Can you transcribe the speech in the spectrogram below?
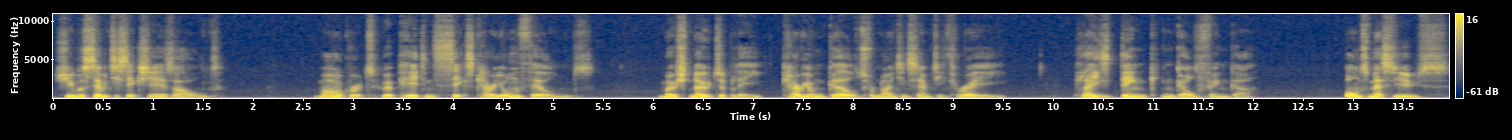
She was 76 years old. Margaret, who appeared in six Carry On films, most notably Carry On Girls from 1973, plays Dink in Goldfinger. Bond's masseuse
